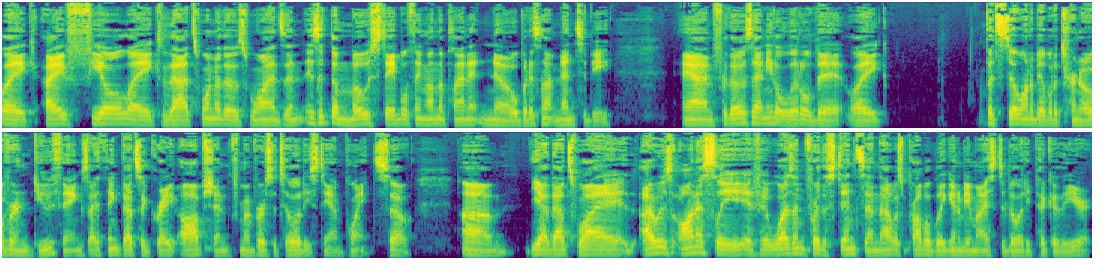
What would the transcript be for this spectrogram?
like I feel like that's one of those ones. And is it the most stable thing on the planet? No, but it's not meant to be. And for those that need a little bit, like, but still want to be able to turn over and do things, I think that's a great option from a versatility standpoint. So, um, yeah, that's why I was honestly, if it wasn't for the Stinson, that was probably going to be my stability pick of the year.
